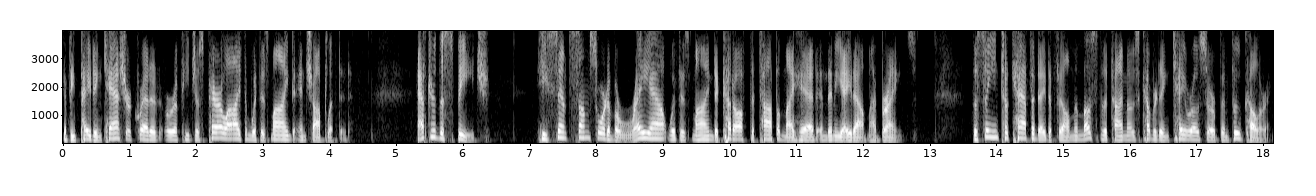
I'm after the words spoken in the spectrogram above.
if he paid in cash or credit, or if he just paralyzed him with his mind and shoplifted. After the speech, he sent some sort of a ray out with his mind to cut off the top of my head, and then he ate out my brains. The scene took half a day to film, and most of the time I was covered in Karo syrup and food coloring.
